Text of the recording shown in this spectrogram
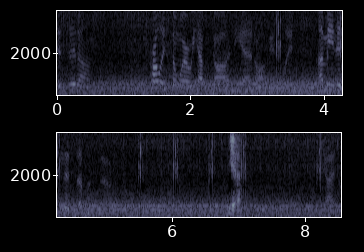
Is it um? It's probably somewhere we haven't gone yet. Obviously. I mean, in this episode. Yeah. Yeah. I know.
